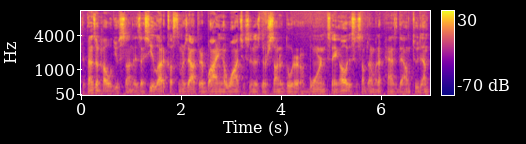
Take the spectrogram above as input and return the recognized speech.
Depends on how old your son is. I see a lot of customers out there buying a watch as soon as their son or daughter are born saying oh this is something i'm going to pass down to them.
